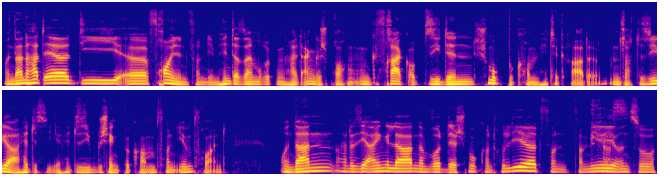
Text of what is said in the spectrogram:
Und dann hat er die äh, Freundin von dem hinter seinem Rücken halt angesprochen und gefragt, ob sie denn Schmuck bekommen hätte gerade. Und sagte sie, ja, hätte sie, hätte sie geschenkt bekommen von ihrem Freund. Und dann hat er sie eingeladen, dann wurde der Schmuck kontrolliert von Familie Krass. und so.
